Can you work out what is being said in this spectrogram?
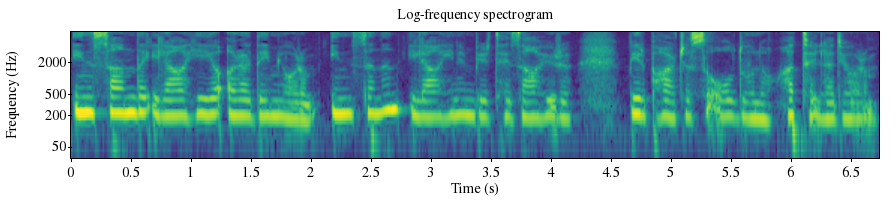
İnsanda ilahiyi ara demiyorum. İnsanın ilahinin bir tezahürü, bir parçası olduğunu hatırla diyorum.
